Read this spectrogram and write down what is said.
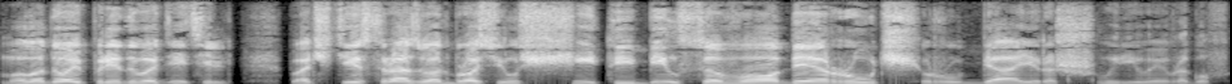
Молодой предводитель почти сразу отбросил щит и бился в обе руч, рубя и расшвыривая врагов.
